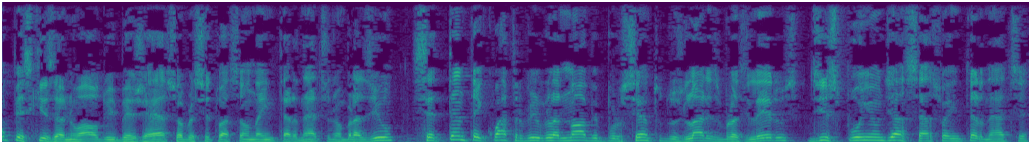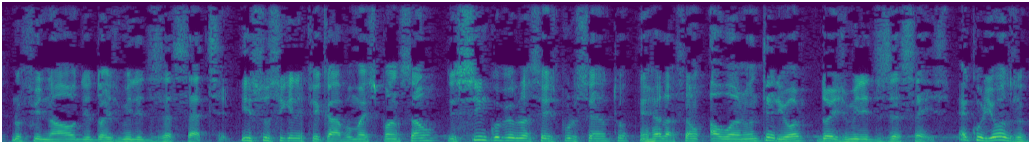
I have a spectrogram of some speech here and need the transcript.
a pesquisa anual do IBGE sobre a situação da internet no Brasil, 74,9% dos lares brasileiros dispunham de acesso à internet no final de 2017. Isso significava uma expansão de 5,6% em relação ao ano anterior, 2016. É curioso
